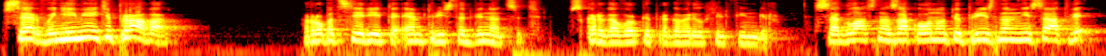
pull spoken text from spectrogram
«Сэр, вы не имеете права!» «Робот серии ТМ-312», — скороговоркой проговорил Хильфингер. «Согласно закону, ты признан несоотве...»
